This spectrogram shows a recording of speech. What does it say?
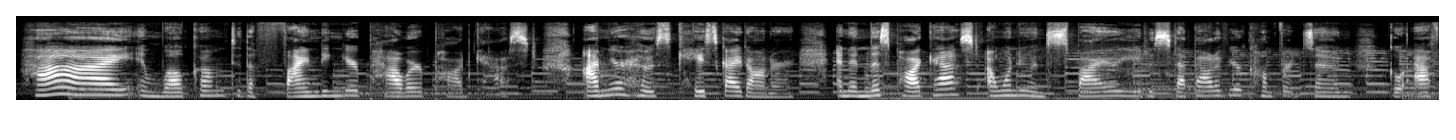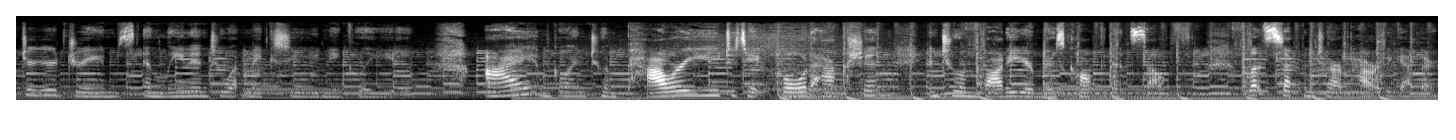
Hi, and welcome to the Finding Your Power podcast. I'm your host, K-Sky Donner, and in this podcast, I want to inspire you to step out of your comfort zone, go after your dreams, and lean into what makes you uniquely you. I am going to empower you to take bold action and to embody your most confident self. Let's step into our power together.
